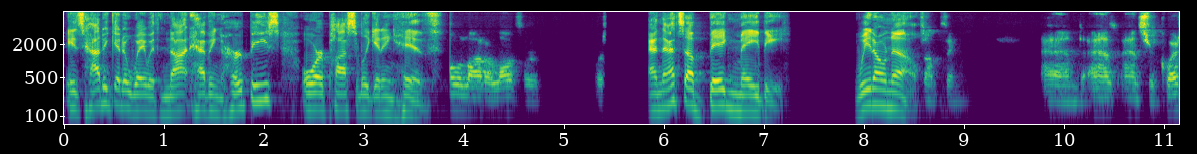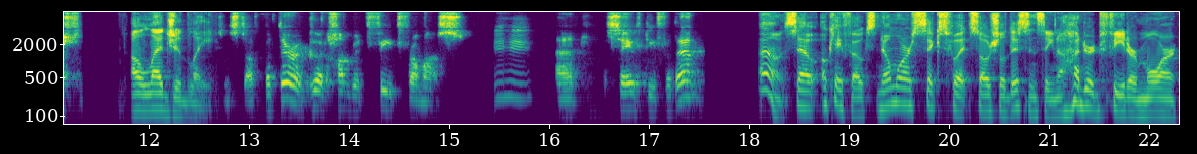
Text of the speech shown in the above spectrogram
is how to get away with not having herpes or possibly getting HIV. A whole lot of love for And that's a big maybe. We don't know. something and as, answer questions Allegedly. and stuff. But they're a good hundred feet from us, hmm and safety for them. Oh, so okay, folks, no more six foot social distancing. A hundred feet or more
